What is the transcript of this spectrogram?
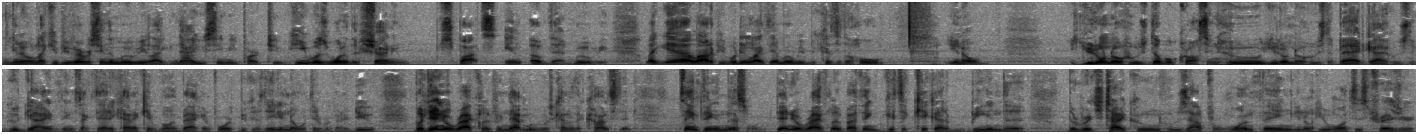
You know, like if you've ever seen the movie like Now You See Me Part 2, he was one of the shining spots in of that movie. Like yeah, a lot of people didn't like that movie because of the whole, you know, you don't know who's double crossing who, you don't know who's the bad guy, who's the good guy, and things like that. It kind of kept going back and forth because they didn't know what they were going to do. But Daniel Radcliffe in that movie was kind of the constant. Same thing in this one. Daniel Radcliffe, I think, gets a kick out of being the the rich tycoon who's out for one thing. You know, he wants his treasure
